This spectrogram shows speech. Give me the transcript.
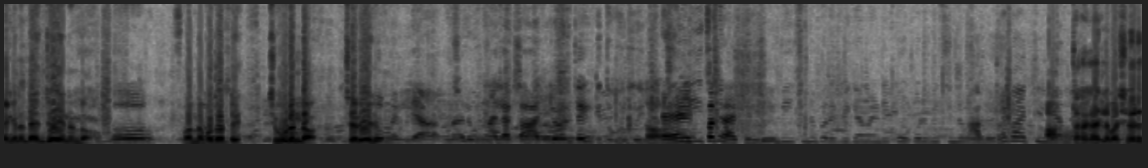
എങ്ങനെയുണ്ട്? എൻജോയ് ചെയ്യുന്നുണ്ടോ? വന്നപ്പോ വന്നപ്പോൾ തൊട്ട് ചൂടുണ്ടോ? ചെറിയ നല്ല അത്ര കാറ്റില്ല. അത്ര കാറ്റില്ല. പക്ഷെ ഒരു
